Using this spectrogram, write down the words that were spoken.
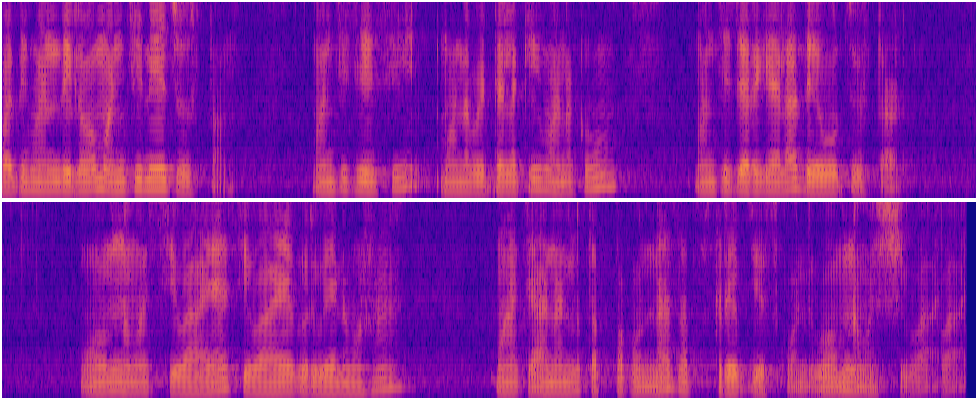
పది మందిలో మంచినే చూస్తాం. మంచి చేసి మన బిడ్డలకి మనకు మంచి జరిగేలా దేవుడు చూస్తాడు. ఓం నమ శివాయ శివాయ గురువే నమ. మా ఛానల్ను తప్పకుండా సబ్స్క్రైబ్ చేసుకోండి. ఓం నమ శివాయ.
